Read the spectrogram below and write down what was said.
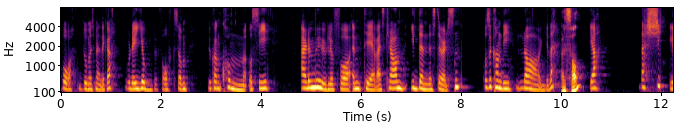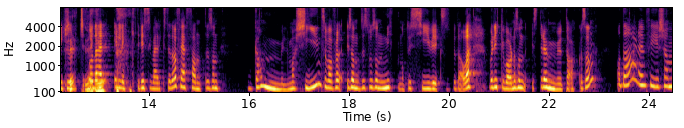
på Domus Medica hvor det jobber folk som du kan komme og si Er det mulig å få en treveiskran i denne størrelsen? Og så kan de lage det. Er det sant? Ja. Det er skikkelig kult. er Og det er elektrisk verksted òg, for jeg fant en sånn gammel maskin som var fra sånn, Det sto sånn 1987 Rikshospitalet, hvor det ikke var noe sånn strømuttak og sånn. Og da er det en fyr som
